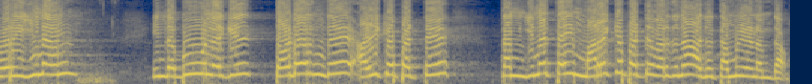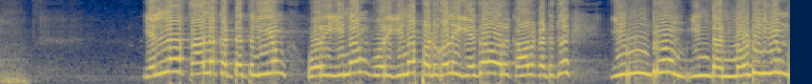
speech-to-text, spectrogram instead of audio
ஒரு இனம் இந்த பூ உலகில் தொடர்ந்து அழிக்கப்பட்டு தன் இனத்தை மறைக்கப்பட்டு வருதுன்னா அது தமிழ் இனம்தான். எல்லா காலகட்டத்திலையும் ஒரு இனம் ஒரு இனப்படுகொலை ஏதோ ஒரு காலகட்டத்தில் இன்றும் இந்த நொடியும்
